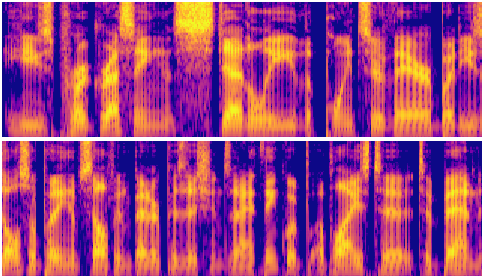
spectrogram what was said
he's progressing steadily. The points are there, but he's also putting himself in better positions. And I think what applies to, to Ben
